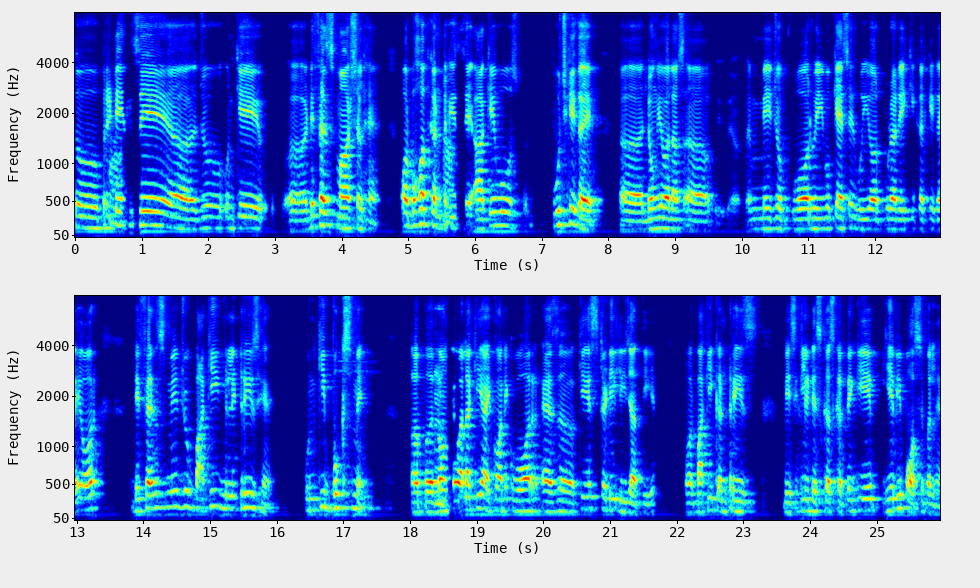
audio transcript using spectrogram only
तो ब्रिटेन से जो उनके डिफेंस मार्शल हैं और बहुत कंट्रीज़ से आके वो पूछ के गए लोंगेवाला अ, में जो वॉर हुई वो कैसे हुई और पूरा रेकी करके गए और डिफेंस में जो बाकी मिलिट्रीज हैं उनकी बुक्स में अब हम्म। लोंगेवाला की iconic war as a case study ली जाती है और बाकी कंट्रीज़ बेसिकली डिस्कस करते हैं कि ये ये भी पॉसिबल है।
